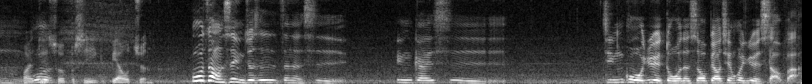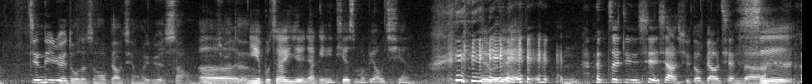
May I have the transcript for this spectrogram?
嗯，坏不过对错不是一个标准。不过这种事情就是真的是，应该是经过越多的时候，标签会越少吧。经历越多的时候，标签会越少。呃，你也不在意人家给你贴什么标签，对不对？嗯，最近卸下许多标签的。。是。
